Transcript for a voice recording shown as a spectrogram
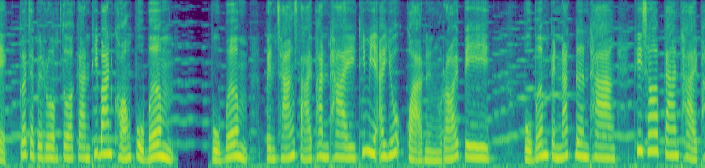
ด็กๆก็จะไปรวมตัวกันที่บ้านของปู่เบิ้ม ปู่เบิ้มเป็นช้างสายพันธุ์ไทยที่มีอายุกว่า 100 ปี ปู่เบิ้มเป็นนักเดินทางที่ชอบการถ่ายภ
